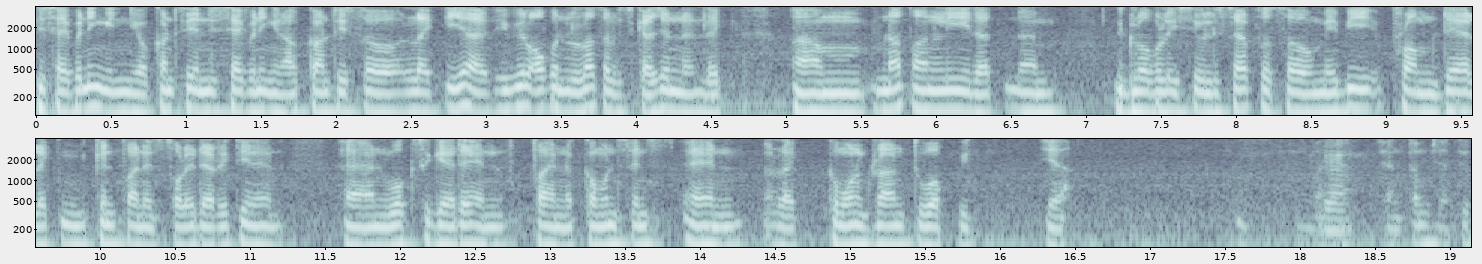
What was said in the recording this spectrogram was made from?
it's happening in your country and it's happening in our country. So like yeah it will open a lot of discussion and like um, not only that um, the global issue itself so maybe from there like we can find a solidarity and and work together and find a common sense and like common ground to work with yeah Yeah. Jantam jatuh.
